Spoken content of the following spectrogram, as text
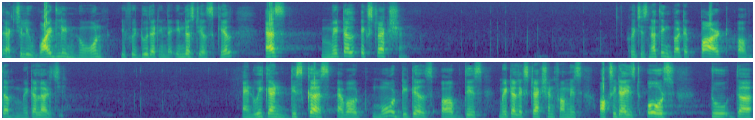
actually widely known if we do that in the industrial scale as metal extraction which is nothing but a part of the metallurgy. And we can discuss about more details of this metal extraction from its oxidized ores to the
